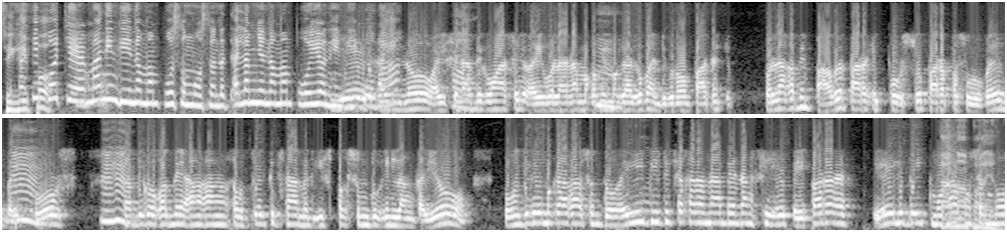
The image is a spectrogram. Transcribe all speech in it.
Sige Kasi po. po, Chairman, hindi naman po sumusunod. Alam nyo naman po yun, hindi yes, po ba? I know. Ay, sinabi Oh. ko nga sa'yo, ay wala naman kami magagawa. Hindi ko naman parang, wala kaming power para i-force yun, para pasukin by force. Sabi ko kami, ang, ang objectives namin is pagsunduin lang kayo. Kung hindi kayo magkakasundo, ay bibigyan ka na namin ng CFA para i-elevate mo Tama na kung pa saan yun. mo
